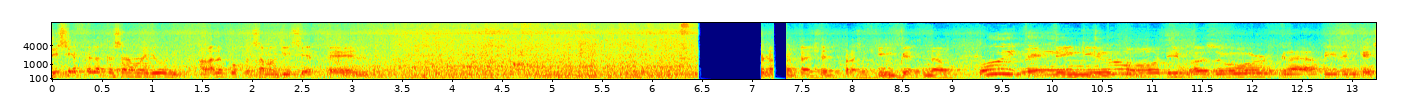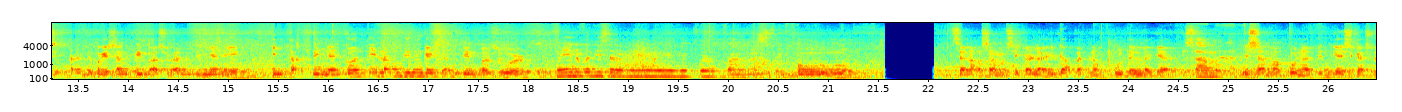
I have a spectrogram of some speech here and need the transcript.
DCFL ang kasama yun. Ang alam ko kasama ang DCFL. Attention para sa Team Vietnam. Uy, thank, thank you, you po, Team Azur. Grabe rin guys. Alam niyo ba guys, ang Team Azur, ano din yan eh. Intact din yan. Konti lang din guys ang Team Azur. May naman din sila mga uniform pangast. Oo. Sana kasama si Carla. Eh, dapat lang po talaga. Isama natin. Isama po natin guys. Kaso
